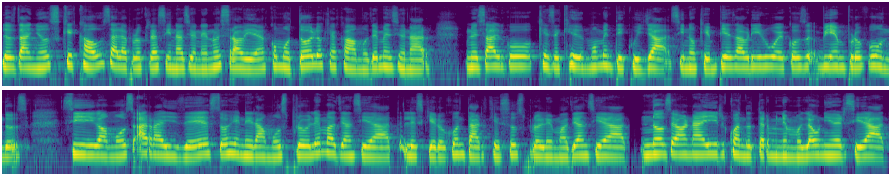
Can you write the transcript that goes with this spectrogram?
Los daños que causa la procrastinación en nuestra vida, como todo lo que acabamos de mencionar, no es algo que se quede un momentico y ya, sino que empieza a abrir huecos bien profundos. Si digamos a raíz de esto generamos problemas de ansiedad, les quiero contar que esos problemas de ansiedad no se van a ir cuando terminemos la universidad.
